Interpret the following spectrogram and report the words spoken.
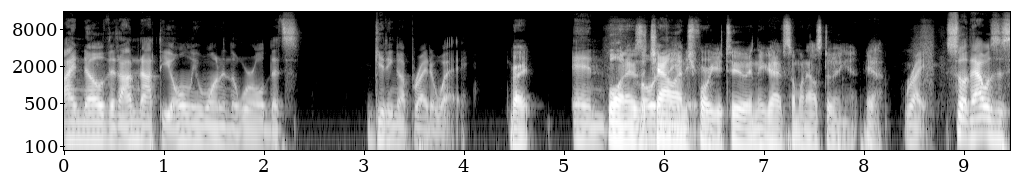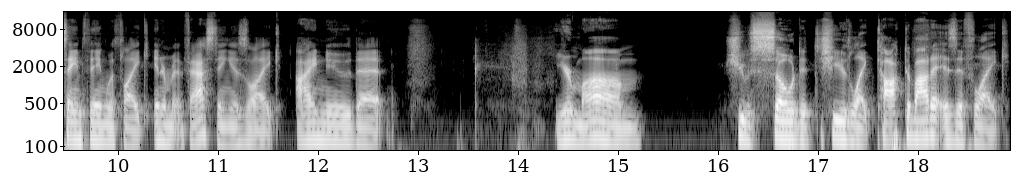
I know that I'm not the only one in the world that's getting up right away. Right. And Well, and it was a challenge for you too, and you have someone else doing it. Yeah. Right. So that was the same thing with like intermittent fasting is like I knew that your mom she was so did she like talked about it as if like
